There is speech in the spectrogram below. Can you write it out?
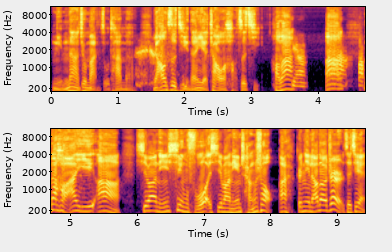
您呢就满足他们，然后自己呢也照顾好自己，好吗？行。啊，那好，阿姨啊，希望您幸福，希望您长寿啊！跟您聊到这儿，再见。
